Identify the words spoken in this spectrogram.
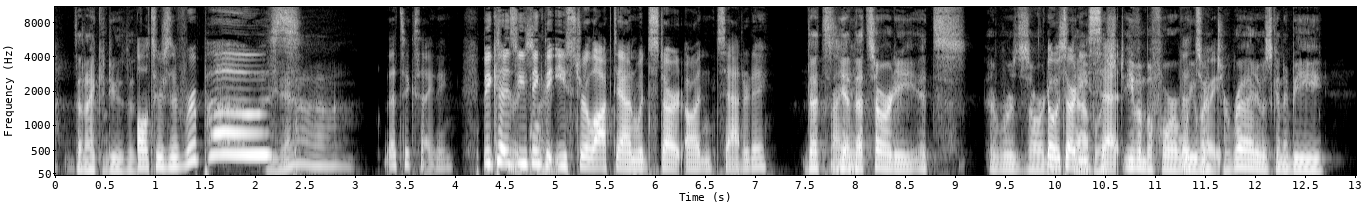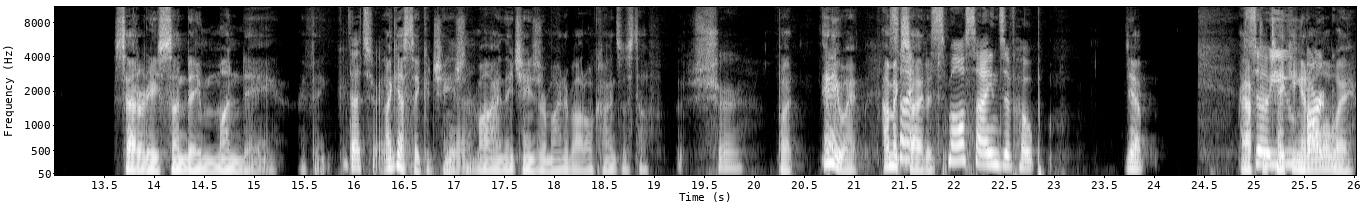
then I can do the Altars of repose. yeah. That's exciting. Because you think the. Easter lockdown would start on Saturday? That's Friday. yeah. That's already it's it was already Oh, it's already set. Even before we went right. to red, it was going to be Saturday, Sunday, Monday. I think. That's right. I guess they could change Yeah. their mind. They changed their mind about all kinds of stuff. Sure. But anyway, I'm excited. Small signs of hope. Yep. After So taking it all away.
